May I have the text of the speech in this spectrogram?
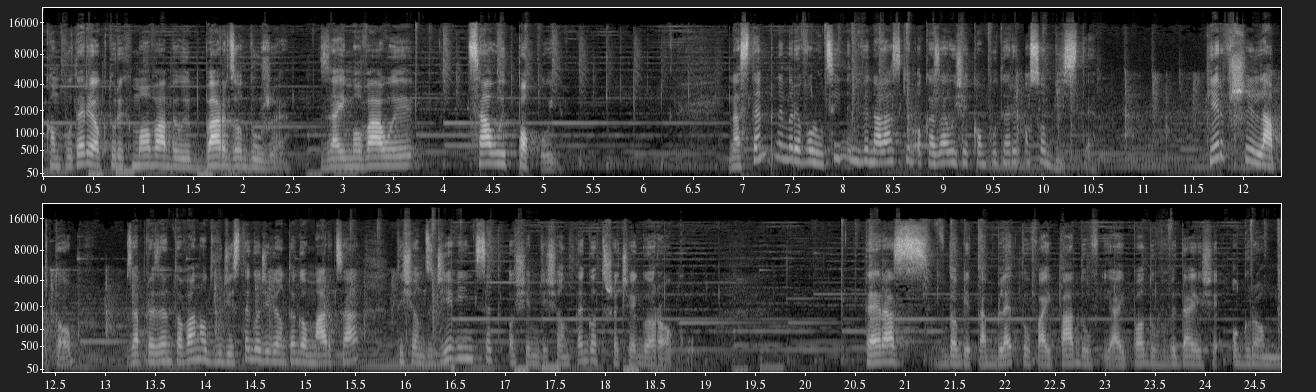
Komputery, o których mowa, były bardzo duże, zajmowały cały pokój. Następnym rewolucyjnym wynalazkiem okazały się komputery osobiste. Pierwszy laptop zaprezentowano 29 marca 1983 roku. Teraz, w dobie tabletów, iPadów i iPodów, wydaje się ogromny.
